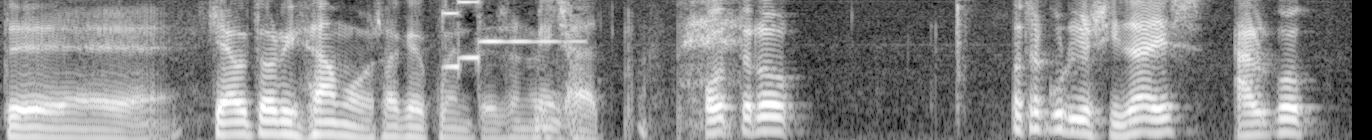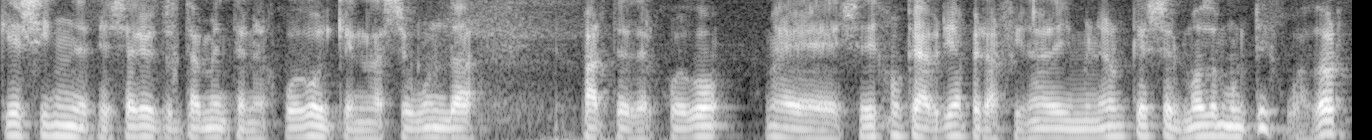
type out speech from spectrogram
te, te autorizamos a que cuentes en el Venga. chat. Otro otra curiosidad es algo que es innecesario totalmente en el juego y que en la segunda parte del juego eh, se dijo que habría, pero al final eliminaron, que es el modo multijugador.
